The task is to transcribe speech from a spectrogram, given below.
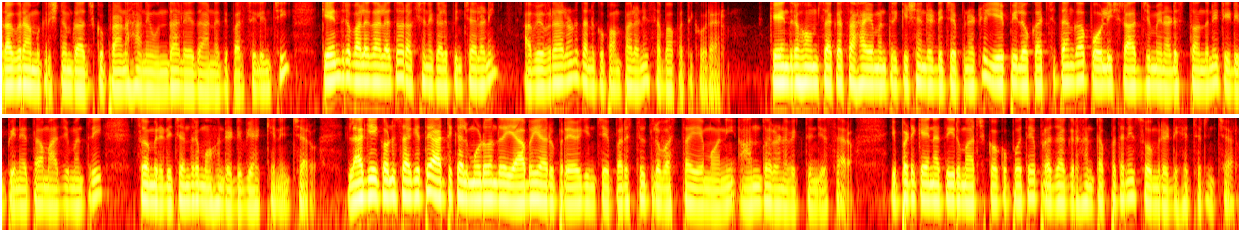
రఘురామకృష్ణరాజుకు ప్రాణహాని ఉందా లేదా అన్నది పరిశీలించి కేంద్ర బలగాలతో రక్షణ కల్పించాలని ఆ వివరాలను తనకు పంపాలని సభాపతి కోరారు. కేంద్ర హోంశాఖ సహాయ మంత్రి కిషన్ రెడ్డి చెప్పినట్లు ఏపీలో ఖచ్చితంగా పోలీస్ రాజ్యమే నడుస్తోందని టీడీపీ నేత మాజీ మంత్రి సోమిరెడ్డి చంద్రమోహన్ రెడ్డి వ్యాఖ్యానించారు. ఇలాగే కొనసాగితే ఆర్టికల్ మూడు వందల యాభై ఆరు ప్రయోగించే పరిస్థితులు వస్తాయేమో అని ఆందోళన వ్యక్తం చేశారు. ఇప్పటికైనా తీరు మార్చుకోకపోతే ప్రజాగ్రహం తప్పదని సోమిరెడ్డి హెచ్చరించారు.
